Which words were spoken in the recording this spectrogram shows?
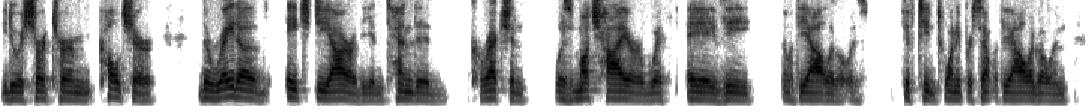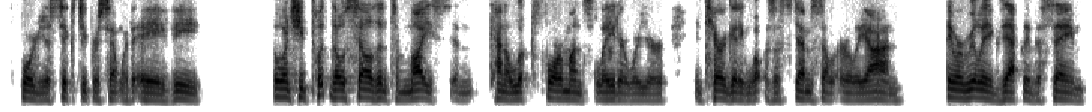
you do a short term culture, the rate of HDR, the intended correction, was much higher with AAV than with the oligo. It was 15, 20% with the oligo and 40 to 60% with AAV. But when she put those cells into mice and kind of looked four months later, where you're interrogating what was a stem cell early on, they were really exactly the same.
